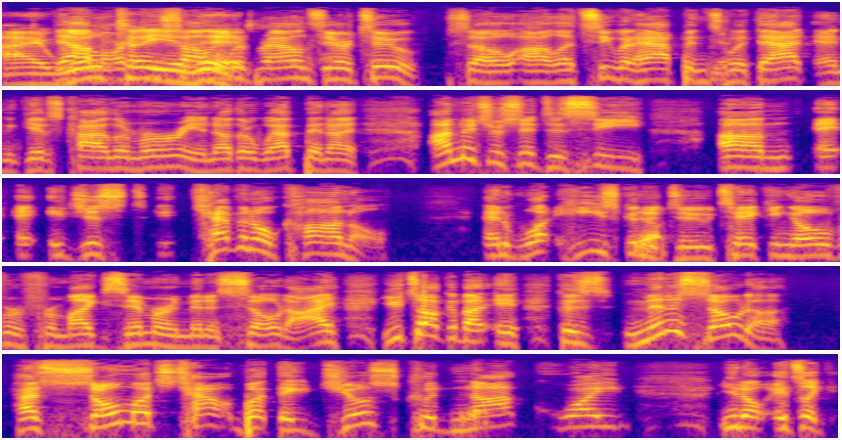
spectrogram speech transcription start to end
I yeah, will Marquis tell you Hollywood this. Browns there too. So uh, let's see what happens yeah. with that, and gives Kyler Murray another weapon. I, I'm interested to see um, it, it just Kevin O'Connell and what he's going to yep. do taking over for Mike Zimmer in Minnesota. I you talk about it because Minnesota has so much talent, but they just could not quite. You know, it's like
